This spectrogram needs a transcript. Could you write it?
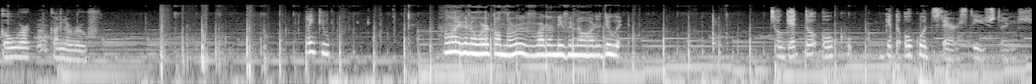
Go work on the roof. Thank you. How am I gonna work on the roof if I don't even know how to do it? So get the oak, get the oakwood stairs. These things.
